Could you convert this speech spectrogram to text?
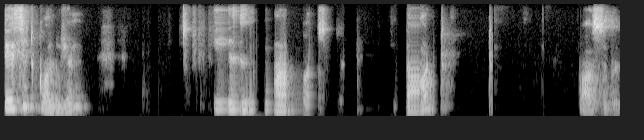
tacit collusion is not possible. Not possible.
